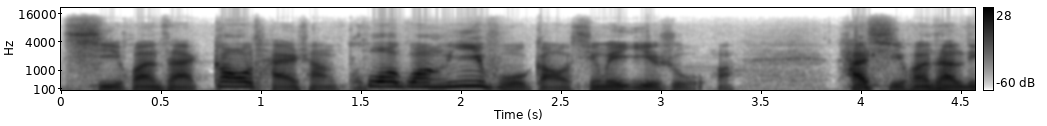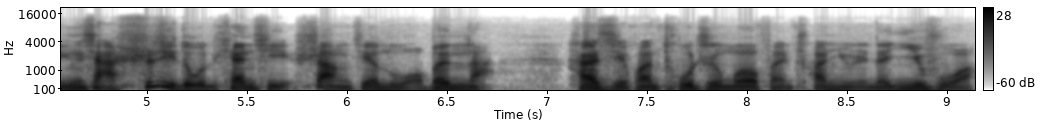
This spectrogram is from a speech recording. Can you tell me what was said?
喜欢在高台上脱光衣服搞行为艺术啊，还喜欢在零下十几度的天气上街裸奔呐，还喜欢涂脂抹粉穿女人的衣服啊，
